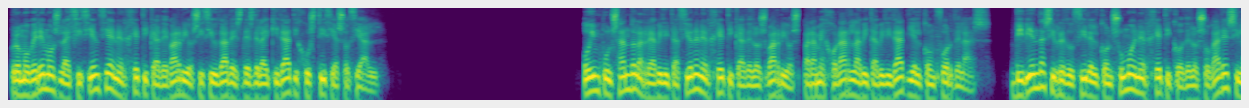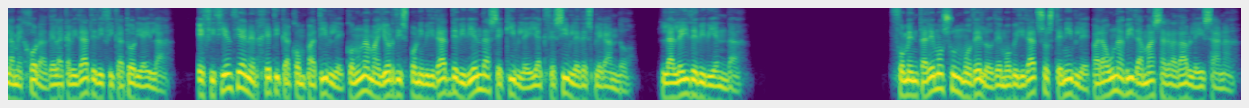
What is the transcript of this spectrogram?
Promoveremos la eficiencia energética de barrios y ciudades desde la equidad y justicia social o impulsando la rehabilitación energética de los barrios para mejorar la habitabilidad y el confort de las viviendas y reducir el consumo energético de los hogares y la mejora de la calidad edificatoria y la eficiencia energética compatible con una mayor disponibilidad de vivienda asequible y accesible desplegando la ley de vivienda. Fomentaremos un modelo de movilidad sostenible para una vida más agradable y sana.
